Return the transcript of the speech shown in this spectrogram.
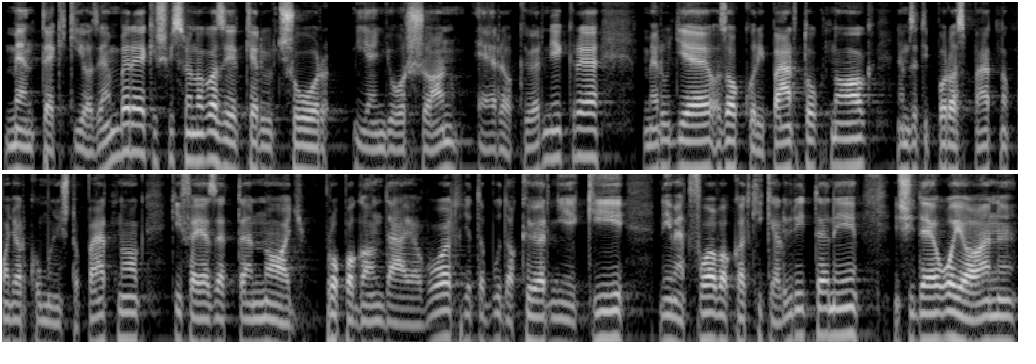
mentek ki az emberek, és viszonylag azért került sor ilyen gyorsan erre a környékre, mert ugye az akkori pártoknak, Nemzeti Parasztpártnak, Magyar Kommunista Pártnak kifejezetten nagy propagandája volt, hogy itt a Buda környéki német falvakat ki kell üríteni, és ide olyan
